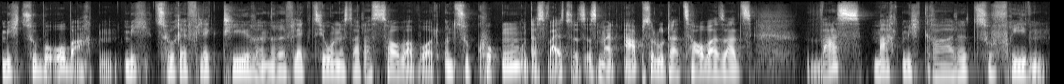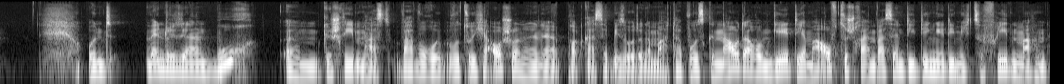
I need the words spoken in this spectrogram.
mich zu beobachten, mich zu reflektieren. Reflexion ist da das Zauberwort. Und zu gucken, und das weißt du, das ist mein absoluter Zaubersatz, was macht mich gerade zufrieden? Und wenn du dir ein Buch ähm, geschrieben hast, wo, wozu ich ja auch schon eine Podcast-Episode gemacht habe, wo es genau darum geht, dir mal aufzuschreiben, was sind die Dinge, die mich zufrieden machen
